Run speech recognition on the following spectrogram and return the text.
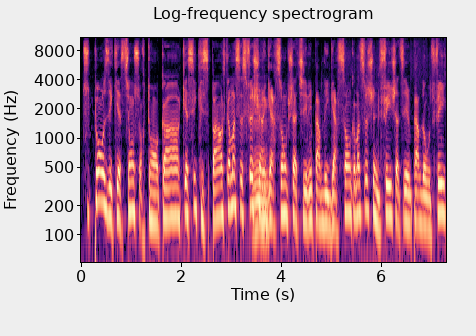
tu te poses des questions sur ton corps, qu'est-ce qui se passe, comment ça se fait que je suis un garçon puis je suis attiré par des garçons, comment ça se fait que je suis une fille, je suis attiré par d'autres filles,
